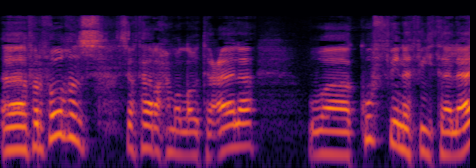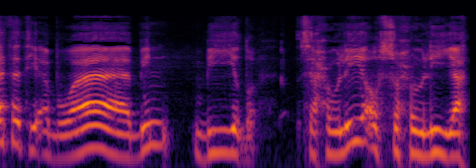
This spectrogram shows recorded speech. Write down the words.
Uh, vervolgens zegt hij rahimallahu ta'ala وكفن في ثلاثة أبواب بيض سحولية أو سحولية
